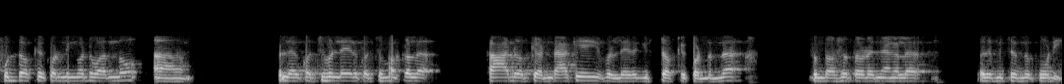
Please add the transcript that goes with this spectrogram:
ഫുഡൊക്കെ കൊണ്ട് ഇങ്ങോട്ട് വന്നു. പിള്ളേർ കൊച്ചു പിള്ളേർ കൊച്ചുമക്കൾ കാർഡും ഒക്കെ ഉണ്ടാക്കി പിള്ളേർ ഗിഫ്റ്റൊക്കെ കൊണ്ടുവന്ന് സന്തോഷത്തോടെ ഞങ്ങൾ ഒരുമിച്ചൊന്ന് കൂടി.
